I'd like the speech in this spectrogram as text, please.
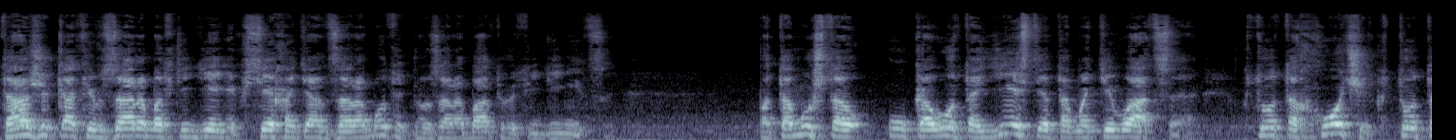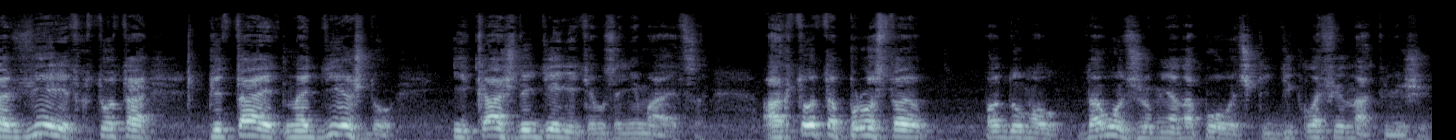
Так же, как и в заработке денег. Все хотят заработать, но зарабатывают единицы. Потому что у кого-то есть эта мотивация. Кто-то хочет, кто-то верит, кто-то питает надежду и каждый день этим занимается. А кто-то просто подумал, да вот же у меня на полочке диклофенак лежит.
